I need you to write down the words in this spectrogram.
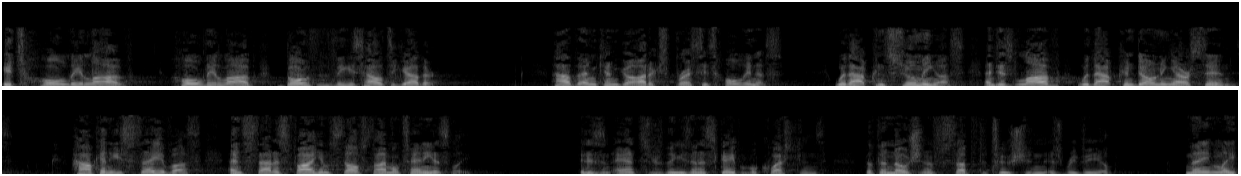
It's holy love. Holy love. Both of these held together. How then can God express his holiness without consuming us and his love without condoning our sins? How can he save us and satisfy himself simultaneously? It is an answer to these inescapable questions that the notion of substitution is revealed. Namely,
